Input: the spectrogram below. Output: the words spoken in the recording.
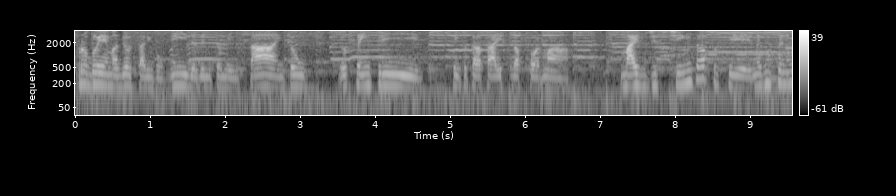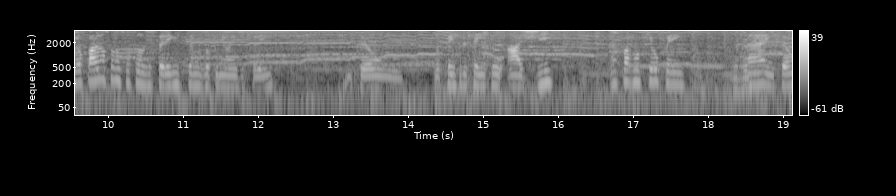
problema de eu estar envolvida, dele também estar, então eu sempre tento tratar isso da forma mais distinta, porque mesmo sendo meu pai, nós somos pessoas diferentes, temos opiniões diferentes. Então, eu sempre tento agir da forma que eu penso, né? Então,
